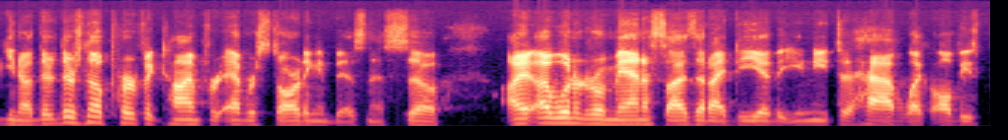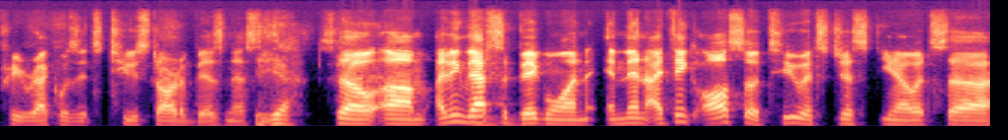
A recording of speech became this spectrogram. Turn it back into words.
you know, there, there's no perfect time for ever starting a business. So I, I wouldn't romanticize that idea that you need to have like all these prerequisites to start a business. Yeah. So um, I think that's the big one. And then I think also too, it's just, you know, it's, uh,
